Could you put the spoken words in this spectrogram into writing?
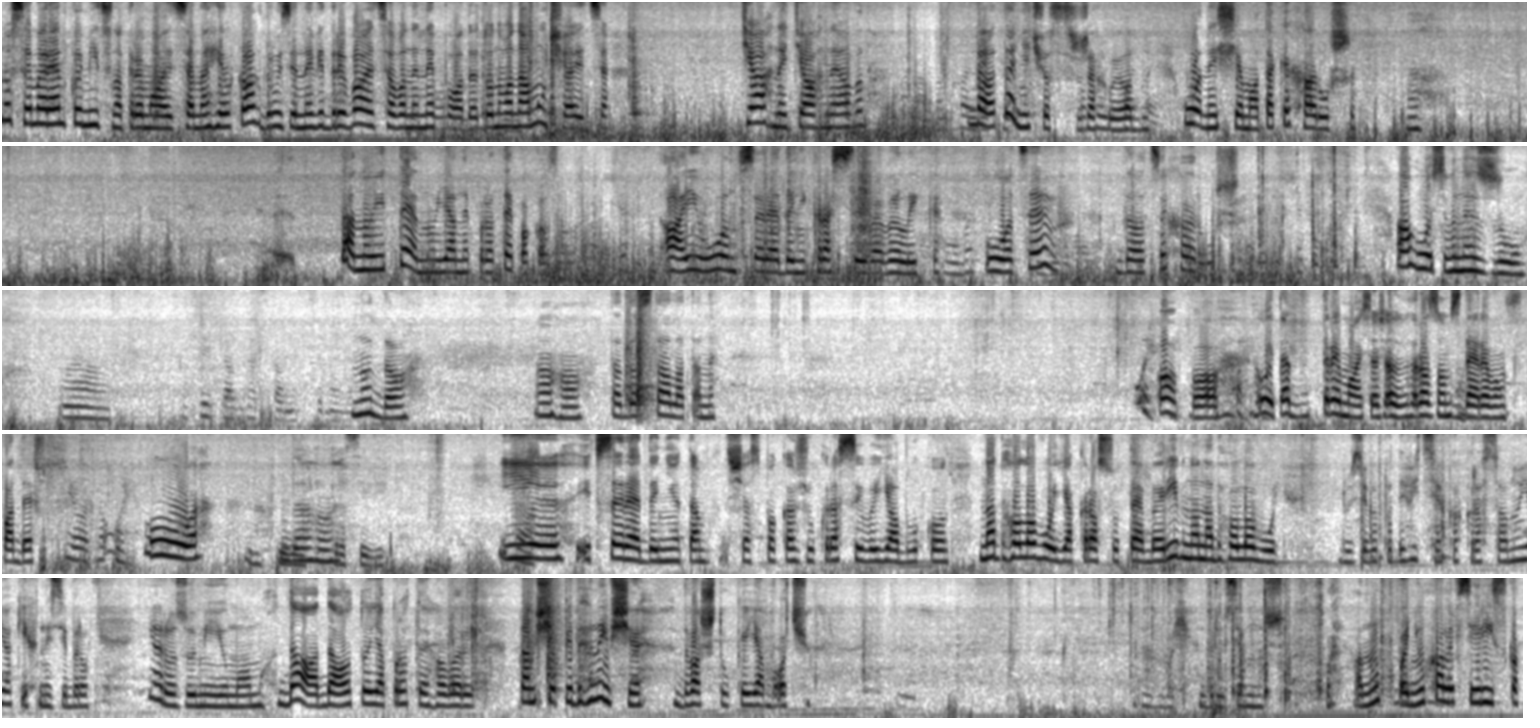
Ну, Семеренко міцно тримається на гілках, друзі, не відриваються, вони не падають. Он вона мучається. Тягне, тягне, а вона. Да, та нічого жахливого. Одне. Он іще ма, таке хороше. Е, Та ну і те, ну я не про те показала. А, і он всередині красиве, велике. О, це, да, це хороше. А ось внизу. І так Ну да. Ага, та достала, та не. Ой, Опа. Ой, та тримайся, разом з деревом впадеш. ще одно. Ой, О, да. Да. красиві. І, е, і всередині там зараз покажу красиве яблуко. Над головою якраз у тебе, рівно над головою. Друзі, ви подивіться, яка краса. Ну як їх не зібрати? Я розумію, мамо. Да, да, ото я про те говорив. Там ще підгнив ще два штуки, я бачу. Ой, друзям нашим. Ой, а ну, понюхали всі різко.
